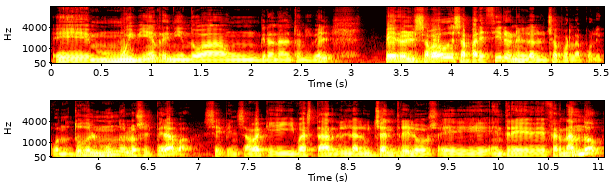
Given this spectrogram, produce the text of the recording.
eh, muy bien, rindiendo a un gran alto nivel, pero el sábado desaparecieron en la lucha por la pole, cuando todo el mundo los esperaba. Se pensaba que iba a estar la lucha entre los eh, entre Fernando,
